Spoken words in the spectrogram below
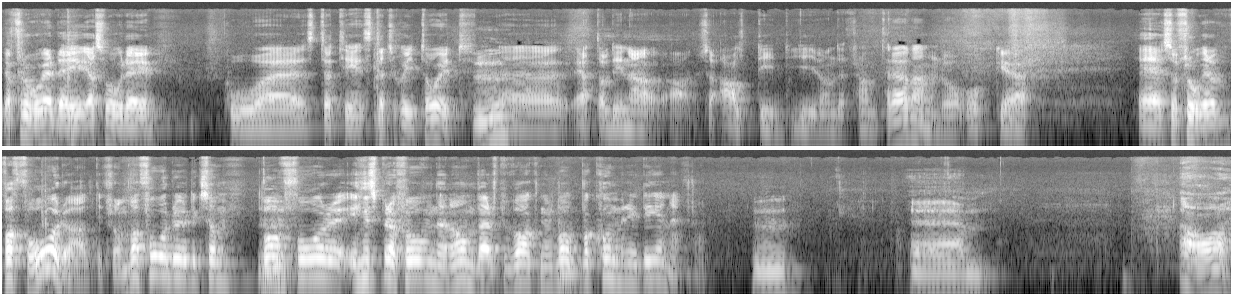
jag frågade dig, jag såg dig på eh, strate- Strategitorget. eh, Ett av dina ja, så alltid givande framträdanden då. Och, eh, så frågade jag, var får du allt ifrån? Var får du liksom, var får inspirationen, omvärldsbevakningen, var, var kommer idéerna ifrån? Mm. Ehm. Ja,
